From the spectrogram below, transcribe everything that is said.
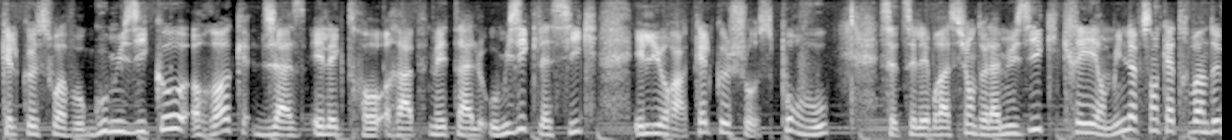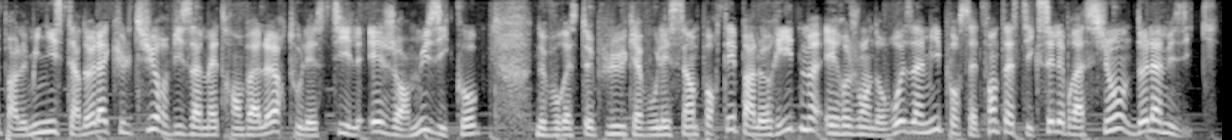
Quels que soient vos goûts musicaux, rock, jazz, électro, rap, metal ou musique classique, il y aura quelque chose pour vous. Cette célébration de la musique, créée en 1982 par le ministère de la Culture, vise à mettre en valeur tous les styles et genres musicaux. Ne vous reste plus qu'à vous laisser emporter par le rythme et rejoindre vos amis pour cette fantastique célébration de la musique.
